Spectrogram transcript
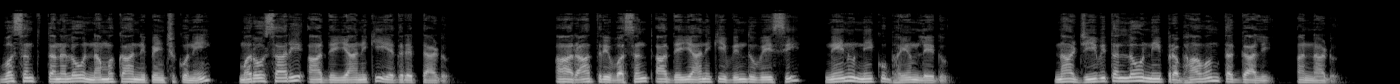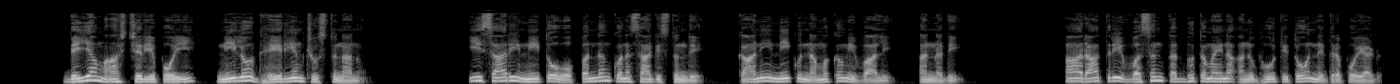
వసంత్ తనలో నమ్మకాన్ని పెంచుకుని మరోసారి ఆ దెయ్యానికి ఎదురెత్తాడు. ఆ రాత్రి వసంత్ ఆ దెయ్యానికి విందు వేసి నేను నీకు భయం లేదు. నా జీవితంలో నీ ప్రభావం తగ్గాలి. అన్నాడు. దెయ్యం ఆశ్చర్యపోయి నీలో ధైర్యం చూస్తున్నాను. ఈసారి నీతో ఒప్పందం కొనసాగిస్తుంది కాని నీకు నమ్మకం ఇవ్వాలి అన్నది. ఆ రాత్రి వసంత్ అద్భుతమైన అనుభూతితో నిద్రపోయాడు.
